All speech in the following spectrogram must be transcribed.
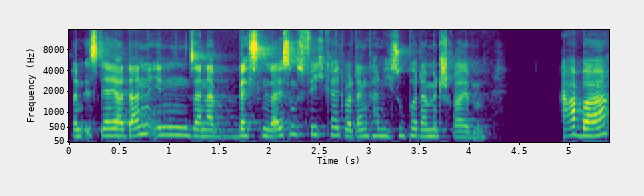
dann ist er ja dann in seiner besten Leistungsfähigkeit, weil dann kann ich super damit schreiben. Aber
